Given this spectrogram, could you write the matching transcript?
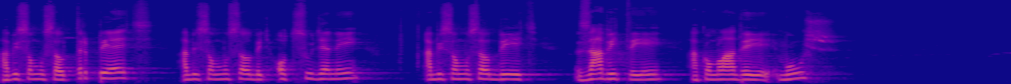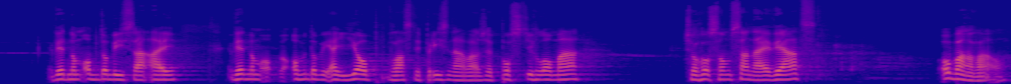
Aby som musel trpieť, aby som musel byť odsudený, aby som musel byť zabitý ako mladý muž. V jednom období sa aj v jednom období aj Job vlastne priznáva, že postihlo ma, čoho som sa najviac obával.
